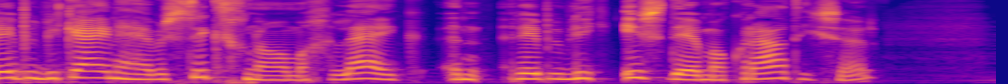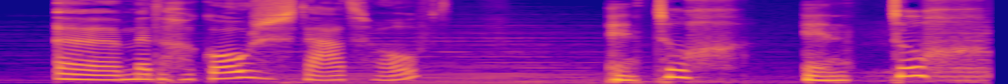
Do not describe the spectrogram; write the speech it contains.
Republikeinen hebben strikt genomen gelijk. Een republiek is democratischer uh, met een gekozen staatshoofd. En toch, en toch.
